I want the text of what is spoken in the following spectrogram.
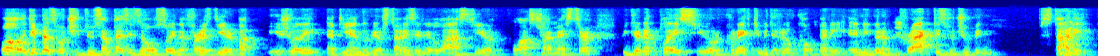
well it depends what you do sometimes it's also in the first year but usually at the end of your studies in your last year last mm-hmm. trimester we're going to place you or connect you with a real company and you're going to mm-hmm. practice what you've been studying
